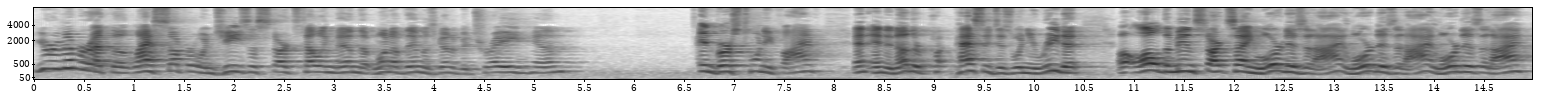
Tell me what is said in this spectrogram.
You remember at the Last Supper when Jesus starts telling them that one of them is going to betray him? In verse 25, and, and in other passages, when you read it, all the men start saying, Lord, is it I? Lord, is it I? Lord, is it I?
